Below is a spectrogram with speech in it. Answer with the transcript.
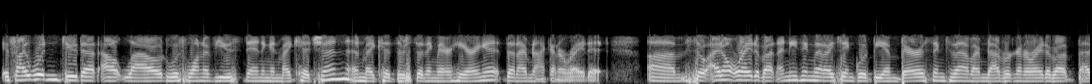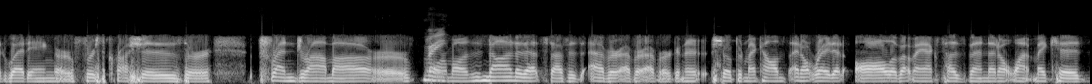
if I wouldn't do that out loud with one of you standing in my kitchen and my kids are sitting there hearing it, then I'm not going to write it. Um, so I don't write about anything that I think would be embarrassing to them. I'm never going to write about bedwetting or first crushes or friend drama or Right. hormones. None of that stuff is ever, ever, ever going to show up in my columns. I don't write at all about my ex-husband. I don't want my kids.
